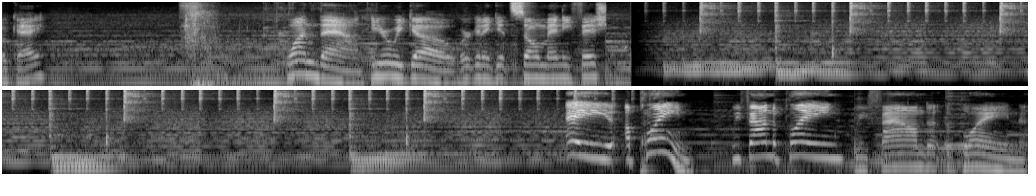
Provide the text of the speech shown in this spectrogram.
Okay. One down. Here we go. We're gonna get so many fish. Hey, a plane! We found a plane! We found the plane.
